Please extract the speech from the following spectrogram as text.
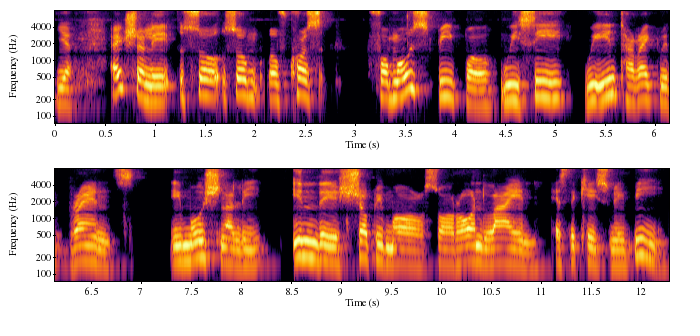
Yeah, actually, so so of course, for most people, we see we interact with brands emotionally in the shopping malls or online, as the case may be.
